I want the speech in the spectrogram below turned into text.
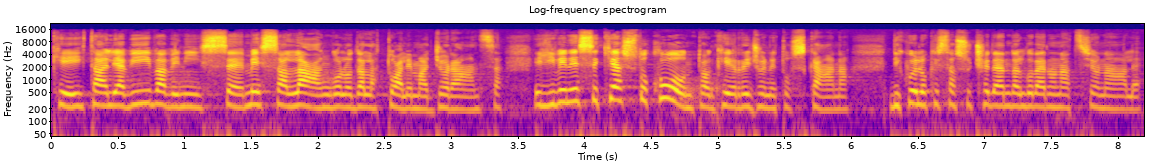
che Italia Viva venisse messa all'angolo dall'attuale maggioranza e gli venisse chiesto conto anche in Regione Toscana di quello che sta succedendo al governo nazionale,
